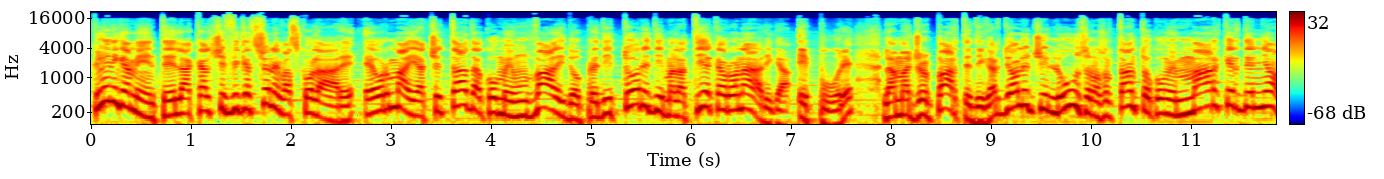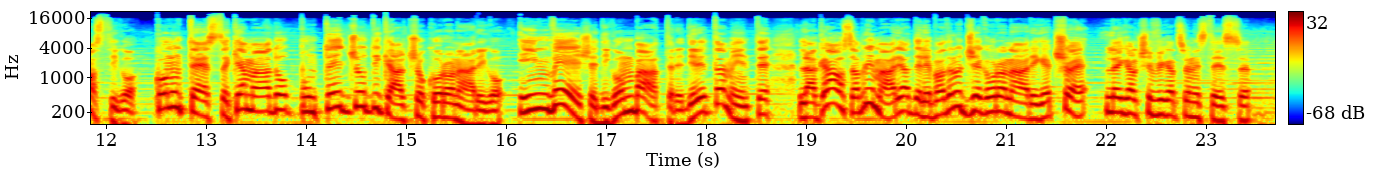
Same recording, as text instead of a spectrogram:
Clinicamente la calcificazione vascolare è ormai accettata come un valido predittore di malattia coronarica, eppure la maggior parte dei cardiologi lo usano soltanto come marker diagnostico, con un test chiamato punteggio di calcio coronarico, invece di combattere direttamente la causa primaria delle patologie coronariche, cioè le calcificazioni stesse.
